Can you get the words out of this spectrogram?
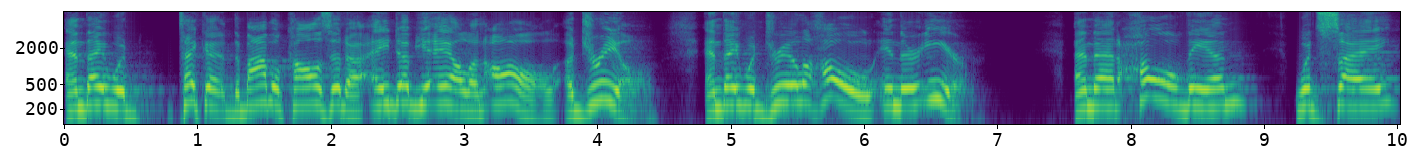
And they would take a, the Bible calls it a AWL, an awl, a drill. And they would drill a hole in their ear. And that hole then would say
